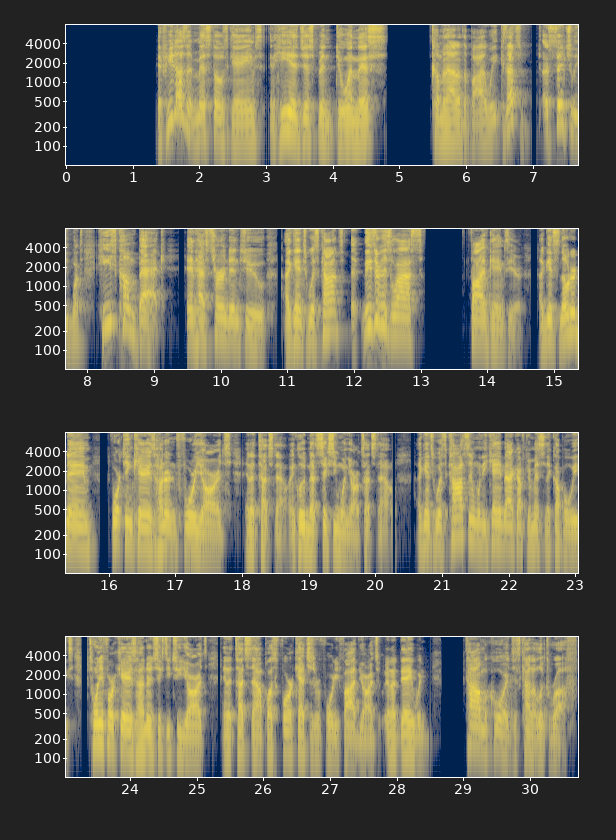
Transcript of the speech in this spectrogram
If he doesn't miss those games and he has just been doing this coming out of the bye week, because that's essentially what he's come back and has turned into against Wisconsin. Uh, these are his last five games here against Notre Dame. 14 carries, 104 yards, and a touchdown, including that 61 yard touchdown. Against Wisconsin, when he came back after missing a couple weeks, 24 carries, 162 yards, and a touchdown, plus four catches for 45 yards in a day when Kyle McCord just kind of looked rough.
